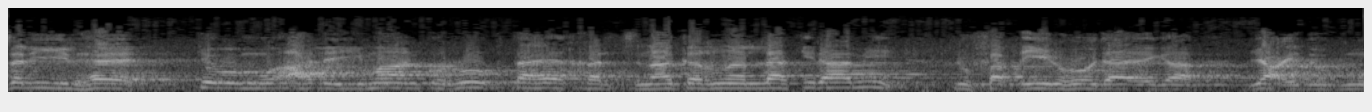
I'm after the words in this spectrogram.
ذلیل ہے کہ وہ اہل ایمان کو روکتا ہے، خرچ نہ کرنا اللہ کی رامی جو فقیر ہو جائے گا یا عید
